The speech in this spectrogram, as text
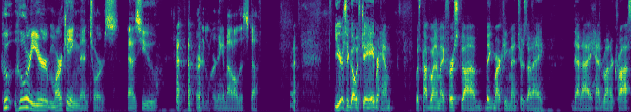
Who who are your marketing mentors as you started learning about all this stuff? Years ago, was Jay Abraham was probably one of my first uh, big marketing mentors that I that I had run across.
